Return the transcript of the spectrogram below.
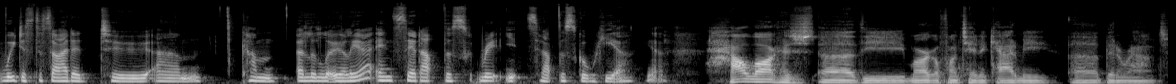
we just decided to um, come a little earlier and set up this re- set up the school here. Yeah. How long has uh, the Margot Fonteyn Academy uh, been around?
